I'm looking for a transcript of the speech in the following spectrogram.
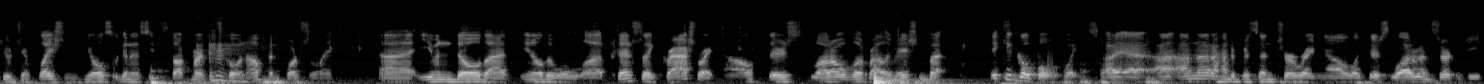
huge inflation, you're also going to see the stock markets going up. Unfortunately, uh, even though that you know they will uh, potentially crash right now, there's a lot of overvaluation, but it could go both ways. I, I I'm not 100% sure right now. Like there's a lot of uncertainty,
